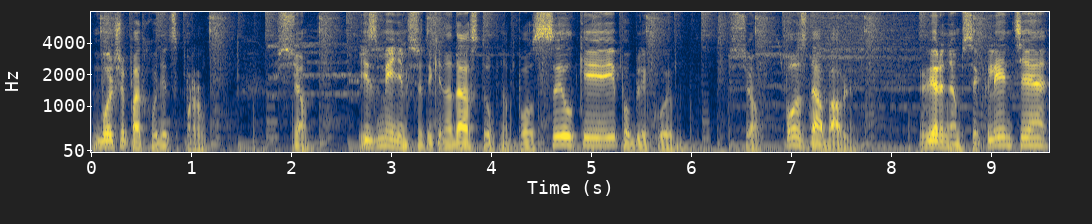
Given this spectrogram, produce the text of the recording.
больше подходит спрут. Все. Изменим все-таки на доступно по ссылке и публикуем. Все, пост добавлен. Вернемся к ленте.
